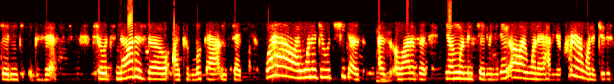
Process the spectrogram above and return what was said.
didn't exist. So it's not as though I could look out and say, wow, I want to do what she does. As mm-hmm. a lot of the young women say to me today, oh, I want to have your career, I want to do this.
